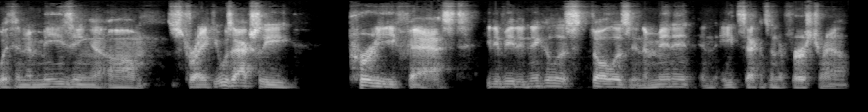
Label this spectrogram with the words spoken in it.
with an amazing um, strike. It was actually pretty fast. He defeated Nicholas Stolas in a minute and eight seconds in the first round.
